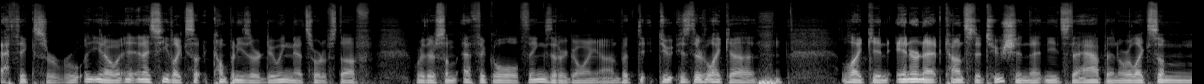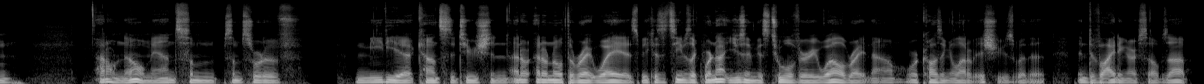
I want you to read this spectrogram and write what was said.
ethics or you know, and, and I see like so companies are doing that sort of stuff where there's some ethical things that are going on. But do is there like a like an internet constitution that needs to happen or like some I don't know, man, some some sort of media constitution. I don't I don't know what the right way is because it seems like we're not using this tool very well right now. We're causing a lot of issues with it and dividing ourselves up.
